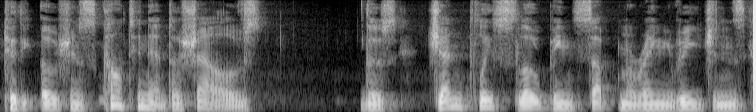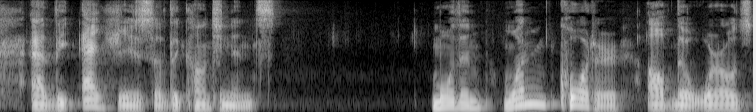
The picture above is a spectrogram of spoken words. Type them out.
to the ocean's continental shelves. Those gently sloping submarine regions at the edges of the continents more than one quarter of the world's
